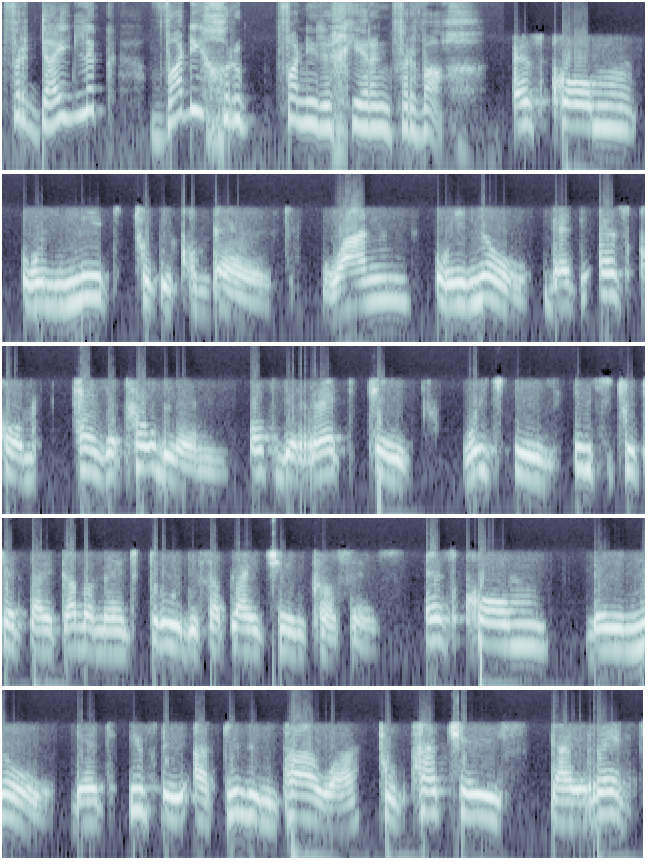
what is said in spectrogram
verduidelik wat die groep van die regering verwag. ESCOM will need to be compelled. One, we know that ESCOM has a problem of the red tape which is instituted by government through the supply chain process. ESCOM, they know that if they are given power to purchase direct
